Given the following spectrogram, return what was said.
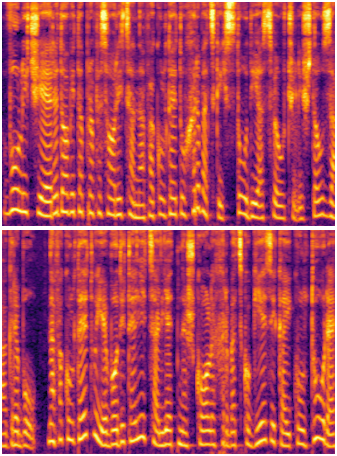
Vulić je redovita profesorica na Fakultetu hrvatskih studija Sveučilišta u Zagrebu. Na fakultetu je voditeljica ljetne škole hrvatskog jezika i kulture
